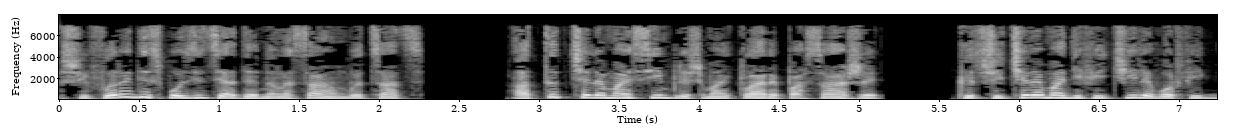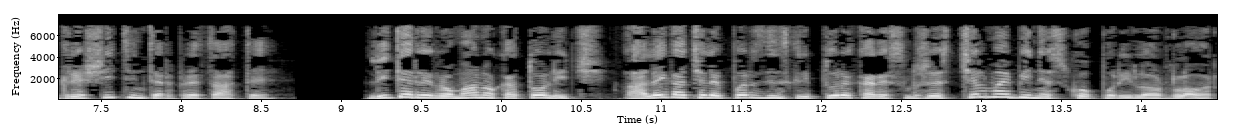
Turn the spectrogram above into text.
și fără dispoziția de a ne lăsa învățați, atât cele mai simple și mai clare pasaje cât și cele mai dificile vor fi greșit interpretate. Liderii romano-catolici aleg acele părți din scriptură care slujesc cel mai bine scopurilor lor,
